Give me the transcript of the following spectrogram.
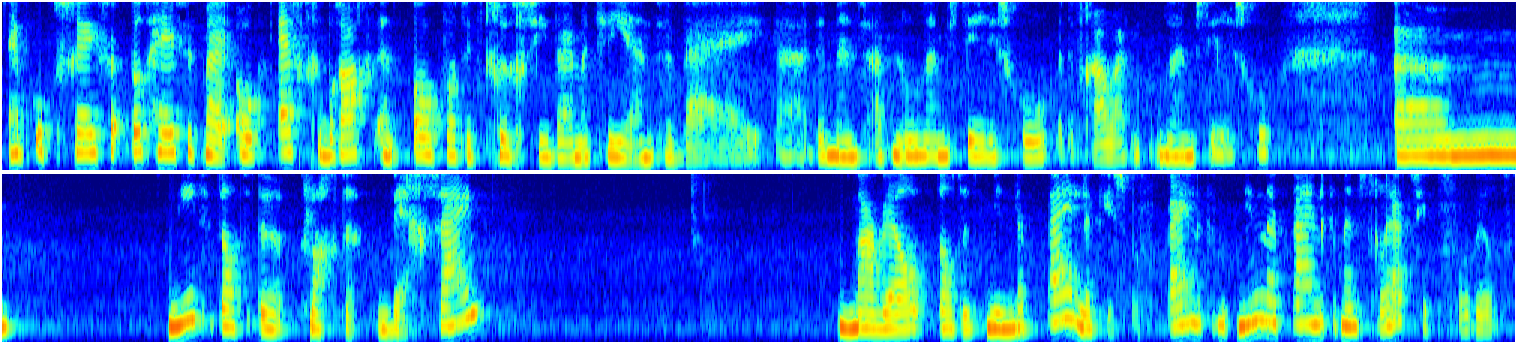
heb ik opgeschreven. Dat heeft het mij ook echt gebracht. En ook wat ik terugzie bij mijn cliënten, bij uh, de mensen uit mijn online mysterieschool, bij de vrouwen uit mijn online mysterieschool. Um, niet dat de klachten weg zijn, maar wel dat het minder pijnlijk is. Pijnlijke, minder pijnlijke menstruatie bijvoorbeeld.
